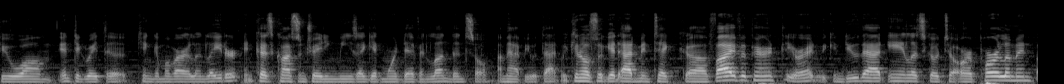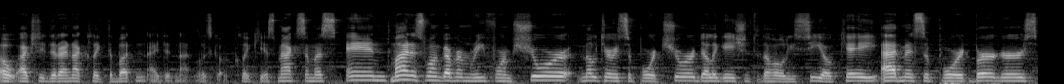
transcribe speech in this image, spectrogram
to um, integrate the Kingdom of Ireland later. And because concentrating means I get more dev in London, so I'm happy with that. We can also get Admin Tech uh, 5 apparently, all right? We can do that. And let's go to our Parliament. Oh, actually, did I not click the button? I did not. Let's go click yes, Maximus. And minus one government reform, sure. Military support, sure. Delegation to the Holy See, okay. Admin support, burgers.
